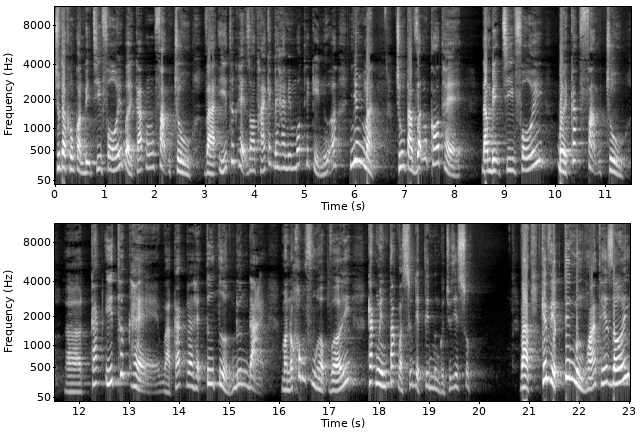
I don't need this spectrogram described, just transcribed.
Chúng ta không còn bị chi phối bởi các phạm trù và ý thức hệ Do Thái cách đây 21 thế kỷ nữa. Nhưng mà chúng ta vẫn có thể đang bị chi phối bởi các phạm trù, ờ, các ý thức hệ và các hệ tư tưởng đương đại mà nó không phù hợp với các nguyên tắc và sứ điệp tin mừng của Chúa Giêsu. Và cái việc tin mừng hóa thế giới,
